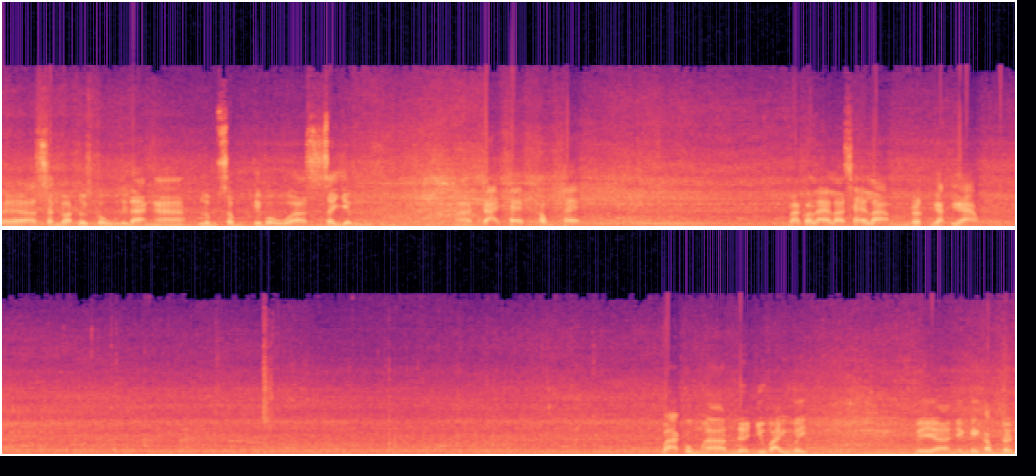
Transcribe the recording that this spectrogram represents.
À, sân gót đồi cù thì đang à, lùm xùm cái vụ à, xây dựng à, trái phép không phép. Và có lẽ là sẽ làm rất gắt gao. Và cũng nên như vậy quý vị. Vì những cái công trình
